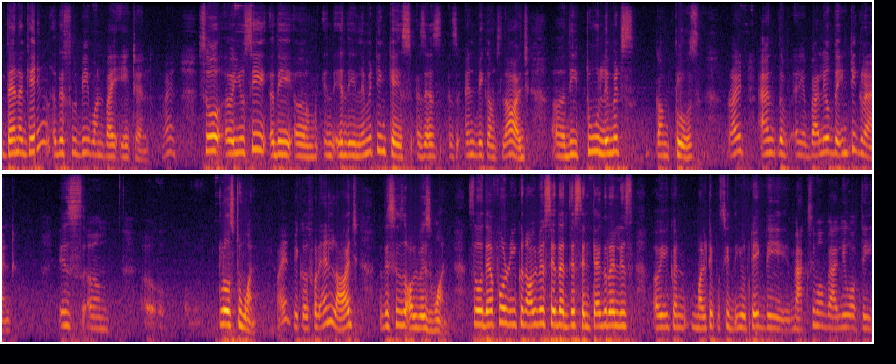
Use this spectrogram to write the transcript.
then again this will be 1 by 8 n right. So, uh, you see the um, in, in the limiting case as, as, as n becomes large uh, the two limits come close right and the uh, value of the integrand is um, uh, close to 1 right because for n large this is always 1. So, therefore, you can always say that this integral is uh, you can multiply see you take the maximum value of the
